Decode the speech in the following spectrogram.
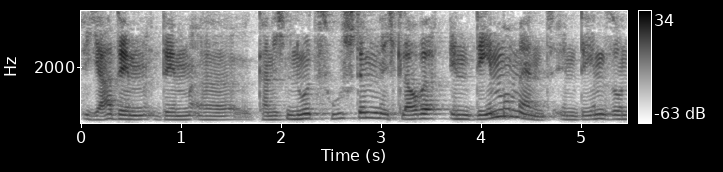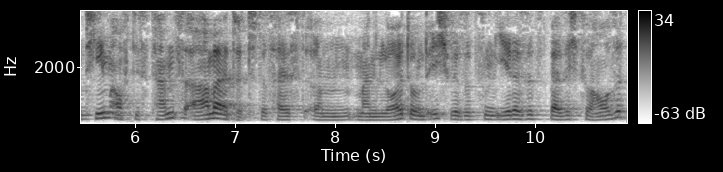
ja, dem, dem äh, kann ich nur zustimmen. Ich glaube, in dem Moment, in dem so ein Team auf Distanz arbeitet, das heißt, ähm, meine Leute und ich, wir sitzen, jeder sitzt bei sich zu Hause,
